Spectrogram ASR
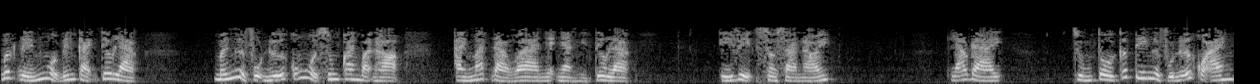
bước đến ngồi bên cạnh tiêu lạc. Mấy người phụ nữ cũng ngồi xung quanh bọn họ, ánh mắt đào hoa nhẹ nhàng nhìn tiêu lạc. Ý vị sâu xa nói. Lão đại, chúng tôi cướp đi người phụ nữ của anh,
